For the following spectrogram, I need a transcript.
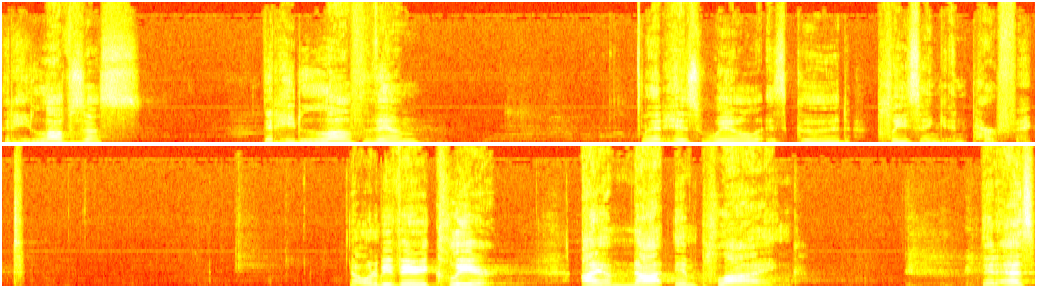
that He loves us, that He loved them, and that His will is good, pleasing, and perfect. Now, I want to be very clear. I am not implying that as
